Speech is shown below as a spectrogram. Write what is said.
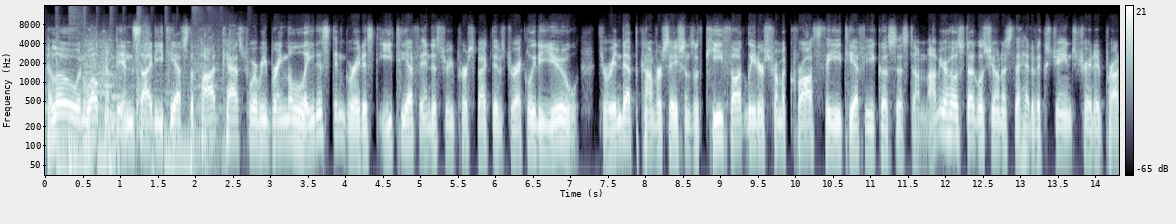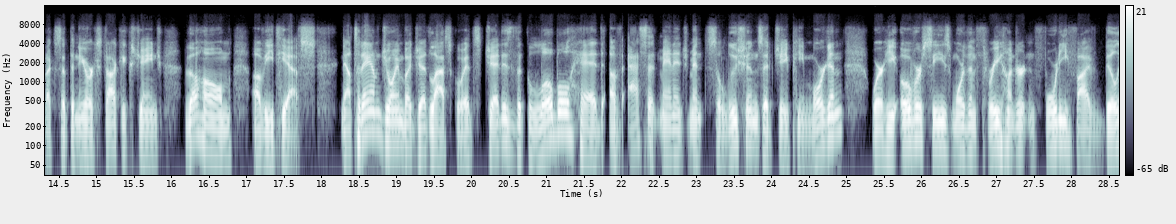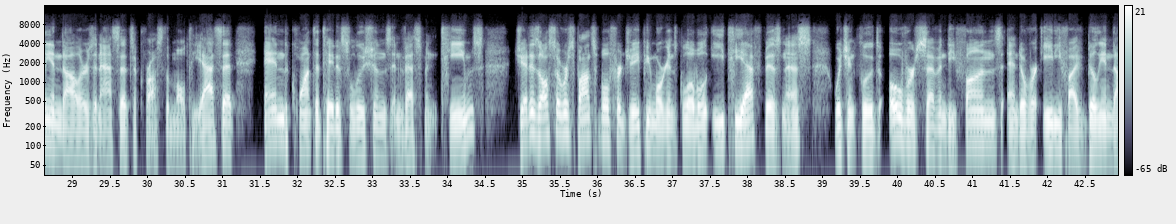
Hello and welcome to Inside ETFs, the podcast where we bring the latest and greatest ETF industry perspectives directly to you through in depth conversations with key thought leaders from across the ETF ecosystem. I'm your host, Douglas Yones, the head of exchange traded products at the New York Stock Exchange, the home of ETFs. Now, today I'm joined by Jed Laskowitz. Jed is the global head of asset management solutions at JP Morgan, where he oversees more than $345 billion in assets across the multi asset and quantitative solutions investment teams. Jed is also responsible for JP Morgan's global ETF business, which includes over 70 funds and over $85 billion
